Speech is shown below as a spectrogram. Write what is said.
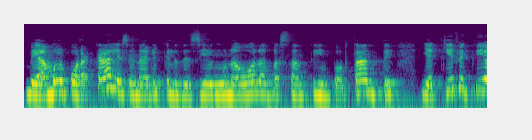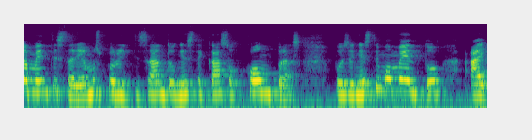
Veámoslo por acá, el escenario que les decía en una hora es bastante importante y aquí efectivamente estaríamos priorizando en este caso compras, pues en este momento hay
